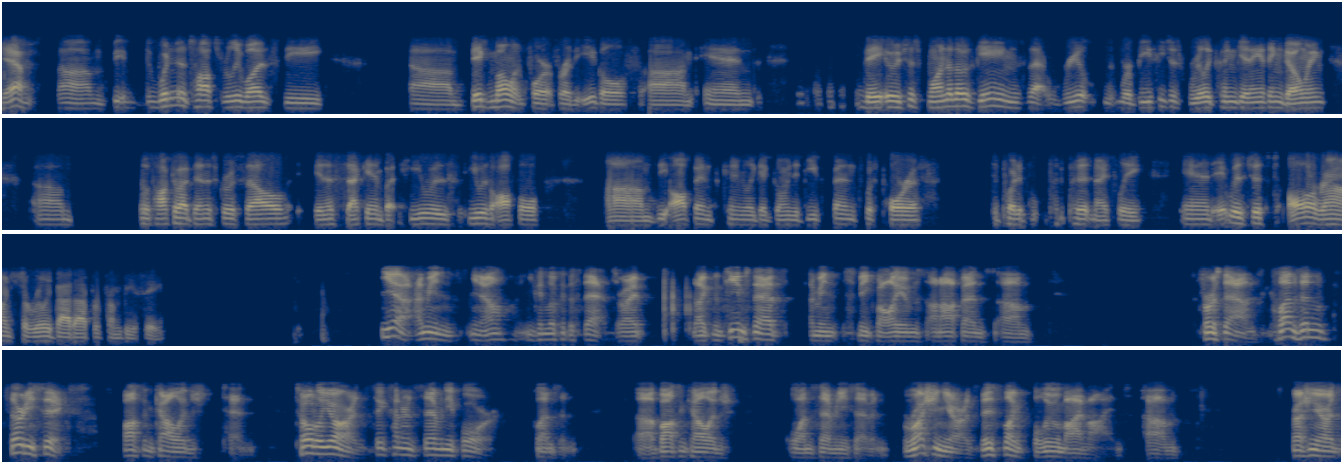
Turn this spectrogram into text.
Yeah, um, winning the toss really was the uh, big moment for for the Eagles, um, and they it was just one of those games that real where BC just really couldn't get anything going. Um, we'll talk about Dennis Grosel in a second, but he was he was awful. Um, the offense couldn't really get going. The defense was porous, to put it put, put it nicely, and it was just all around just a really bad effort from BC. Yeah, I mean, you know, you can look at the stats, right? Like the team stats, I mean, speak volumes on offense. Um, first downs, Clemson 36, Boston College 10. Total yards 674, Clemson. Uh, Boston College 177. Rushing yards, this like blew my mind. Um, rushing yards,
